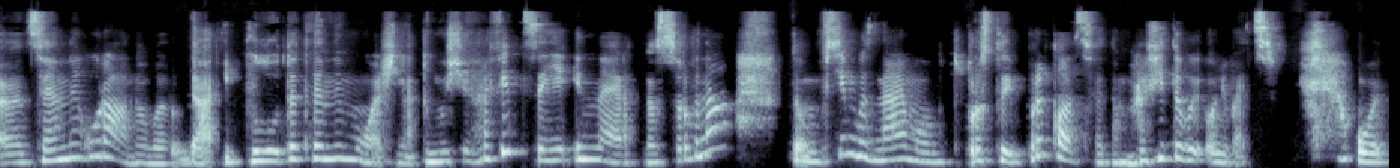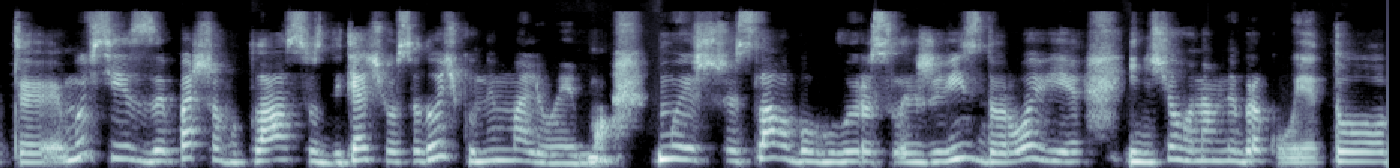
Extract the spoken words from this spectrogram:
е, це не уранова руда, і плутати не можна, тому що графіт це є інертна сировина. Тому всі ми знаємо простий приклад: це там графітовий олівець. От е, ми всі з першого класу, з дитячого садочку не малюємо. Ми ж слава Богу, виросли живі, здорові і нічого нам не бракує. То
